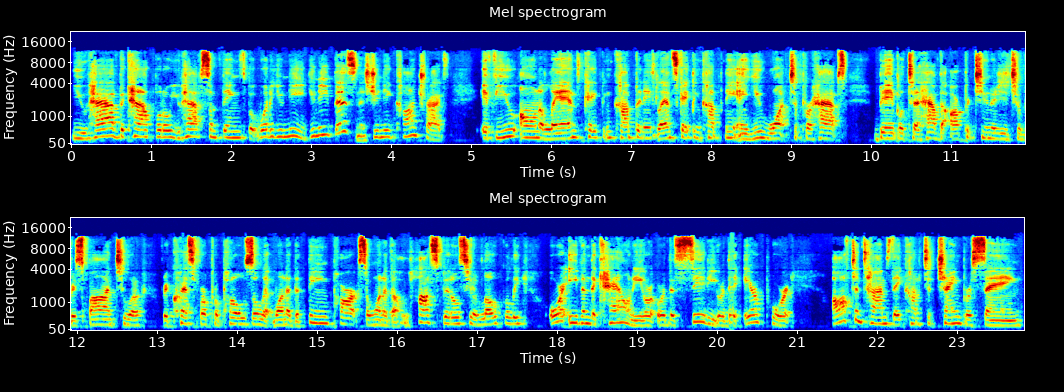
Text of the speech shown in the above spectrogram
you have the capital, you have some things, but what do you need? You need business, you need contracts. If you own a landscaping company, landscaping company, and you want to perhaps be able to have the opportunity to respond to a request for proposal at one of the theme parks or one of the hospitals here locally, or even the county or, or the city or the airport, oftentimes they come to chambers saying,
